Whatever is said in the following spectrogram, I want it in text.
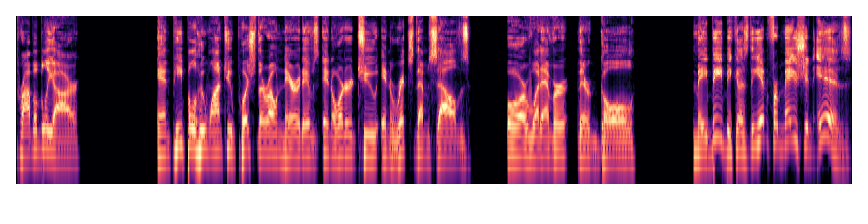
probably are, and people who want to push their own narratives in order to enrich themselves or whatever their goal may be, because the information is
